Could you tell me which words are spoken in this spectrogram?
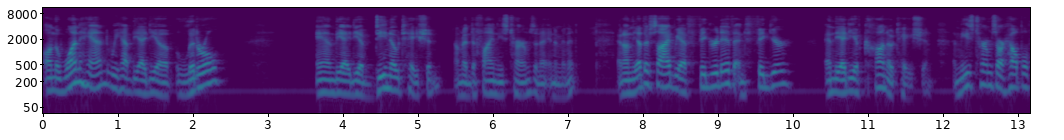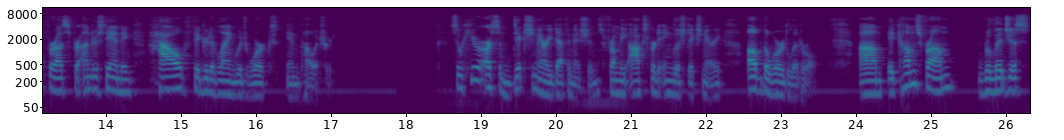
On the one hand, we have the idea of literal and the idea of denotation. I'm going to define these terms in a, in a minute. And on the other side, we have figurative and figure and the idea of connotation. And these terms are helpful for us for understanding how figurative language works in poetry. So here are some dictionary definitions from the Oxford English Dictionary of the word literal. Um, it comes from religious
